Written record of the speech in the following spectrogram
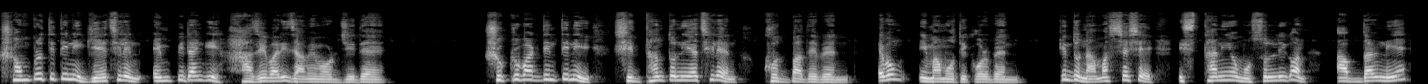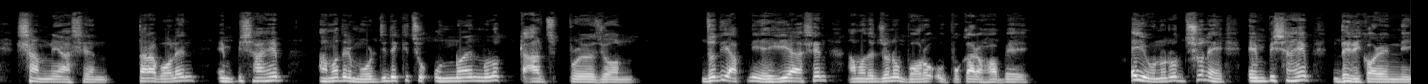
সম্প্রতি তিনি গিয়েছিলেন এমপিডাঙ্গি হাজেবাড়ি জামে মসজিদে। শুক্রবার দিন তিনি সিদ্ধান্ত নিয়েছিলেন খোদবা দেবেন এবং ইমামতি করবেন। কিন্তু নামাজ শেষে স্থানীয় মুসল্লিগণ আবদার নিয়ে সামনে আসেন। তারা বলেন, এমপি সাহেব, আমাদের মসজিদে কিছু উন্নয়নমূলক কাজ প্রয়োজন। যদি আপনি এগিয়ে আসেন, আমাদের জন্য বড় উপকার হবে। এই অনুরোধ শুনে এমপি সাহেব দেরি করেননি।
